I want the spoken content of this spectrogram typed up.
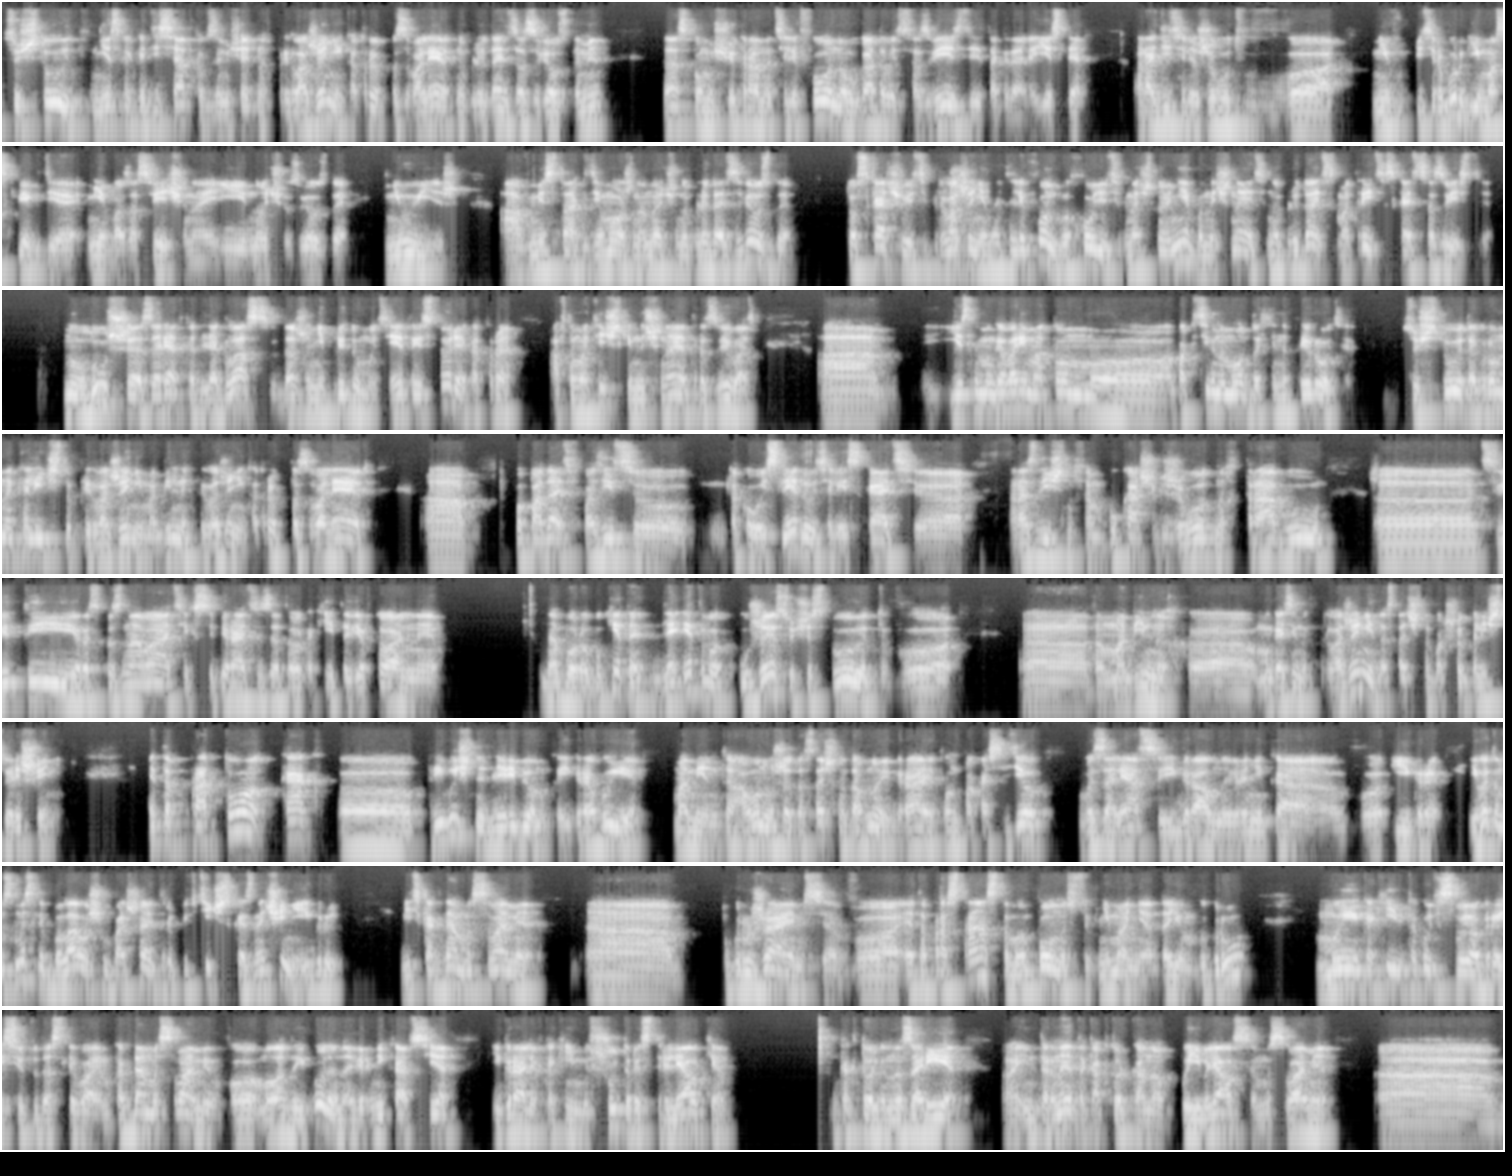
существует несколько десятков замечательных приложений, которые позволяют наблюдать за звездами да, с помощью экрана телефона, угадывать созвездия и так далее. Если родители живут в, не в Петербурге и Москве, где небо засвечено и ночью звезды не увидишь, а в местах, где можно ночью наблюдать звезды, то скачиваете приложение на телефон, выходите в ночное небо, начинаете наблюдать, смотреть, искать созвездия. Ну, лучшая зарядка для глаз даже не придумать. И это история, которая автоматически начинает развивать. А если мы говорим о том, э, об активном отдыхе на природе, существует огромное количество приложений, мобильных приложений, которые позволяют а, попадать в позицию такого исследователя, искать а, различных там букашек, животных, траву, а, цветы, распознавать их, собирать из этого какие-то виртуальные наборы, букеты. Для этого уже существует в там, мобильных магазинах приложений достаточно большое количество решений. Это про то, как э, привычные для ребенка игровые моменты, а он уже достаточно давно играет, он пока сидел в изоляции, играл наверняка в игры. И в этом смысле была очень большое терапевтическое значение игры. Ведь когда мы с вами э, погружаемся в это пространство, мы полностью внимание отдаем в игру, мы какие, какую-то свою агрессию туда сливаем. Когда мы с вами в молодые годы, наверняка все играли в какие-нибудь шутеры, стрелялки, как только на заре интернета, как только оно появлялся, мы с вами э,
